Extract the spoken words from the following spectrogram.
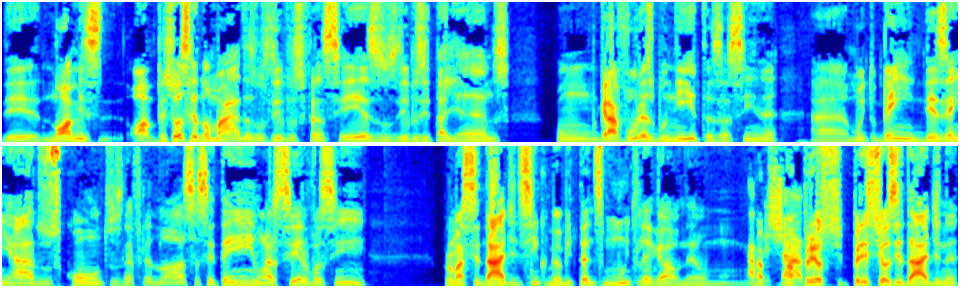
De nomes, pessoas renomadas, uns livros franceses, uns livros italianos, com gravuras bonitas, assim, né? Ah, muito bem desenhados os contos, né? Falei, nossa, você tem um acervo, assim, para uma cidade de 5 mil habitantes, muito legal, né? Um- Uma, uma pre- preciosidade, né?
